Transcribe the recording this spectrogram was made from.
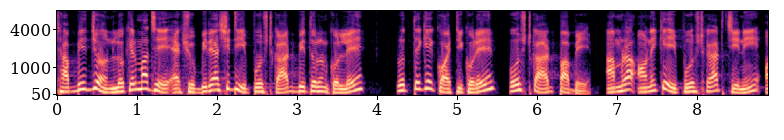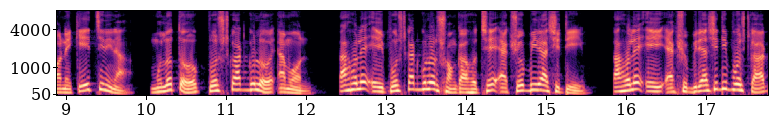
ছাব্বিশ জন লোকের মাঝে একশো বিরাশিটি পোস্ট কার্ড বিতরণ করলে প্রত্যেকে কয়টি করে পোস্ট কার্ড পাবে? আমরা অনেকেই পোস্ট কার্ড চিনি, অনেকেই চিনি না। মূলত পোস্ট কার্ডগুলো এমন। তাহলে এই পোস্ট কার্ডগুলোর সংখ্যা হচ্ছে একশো বিরাশিটি। তাহলে এই একশো বিরাশিটি পোস্ট কার্ড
